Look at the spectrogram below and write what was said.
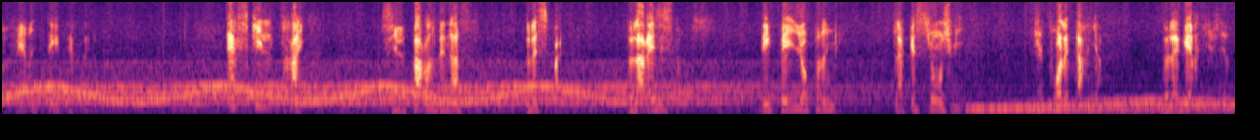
de vérité éternelle. Est-ce qu'il trahit s'il parle des nazis, de l'Espagne, de la résistance, des pays opprimés, de la question juive, du prolétariat, de la guerre qui vient?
